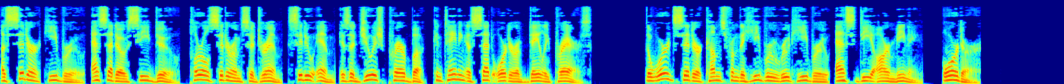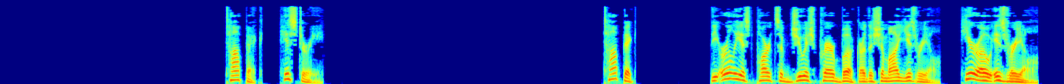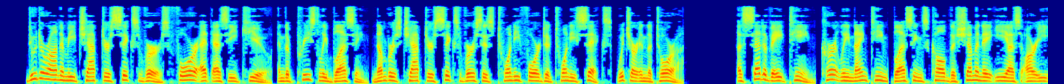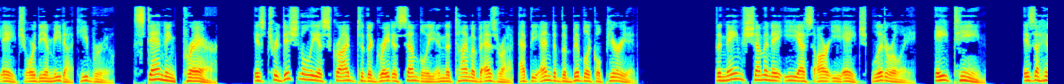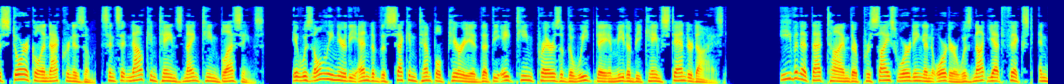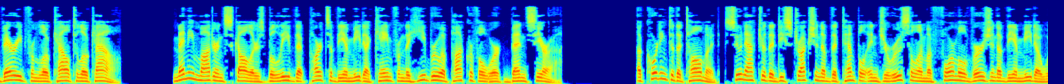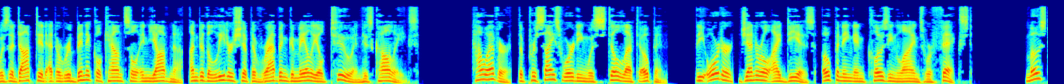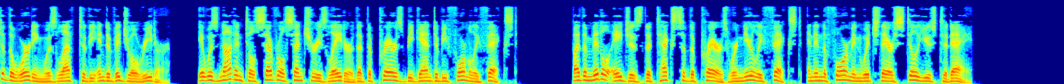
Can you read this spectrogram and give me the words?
A siddur Hebrew, esedo plural siddurim sidrim, siddu im is a Jewish prayer book, containing a set order of daily prayers. The word siddur comes from the Hebrew root Hebrew, sdr meaning, order. History The earliest parts of Jewish prayer book are the Shema Yisrael, Hear O Israel, Deuteronomy chapter 6 verse 4 et seq, and the priestly blessing Numbers chapter 6 verses 24 to 26, which are in the Torah. A set of 18, currently 19 blessings called the Shemoneh Esreh or the Amidah Hebrew standing prayer is traditionally ascribed to the Great Assembly in the time of Ezra, at the end of the biblical period. The name Shemoneh Esreh, literally, 18, is a historical anachronism, since it now contains 19 blessings. It was only near the end of the Second Temple period that the 18 prayers of the weekday Amida became standardized. Even at that time their precise wording and order was not yet fixed, and varied from locale to locale. Many modern scholars believe that parts of the Amida came from the Hebrew apocryphal work Ben Sira. According to the Talmud, soon after the destruction of the Temple in Jerusalem a formal version of the Amidah was adopted at a rabbinical council in Yavna, under the leadership of Rabban Gamaliel II and his colleagues. However, the precise wording was still left open. The order, general ideas, opening and closing lines were fixed. Most of the wording was left to the individual reader. It was not until several centuries later that the prayers began to be formally fixed. By the Middle Ages the texts of the prayers were nearly fixed, and in the form in which they are still used today.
